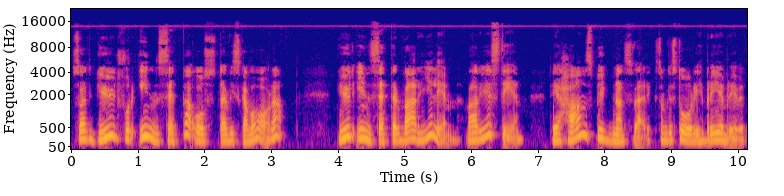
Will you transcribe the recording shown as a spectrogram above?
så att Gud får insätta oss där vi ska vara. Gud insätter varje lem, varje sten. Det är hans byggnadsverk som det står i Hebreerbrevet.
